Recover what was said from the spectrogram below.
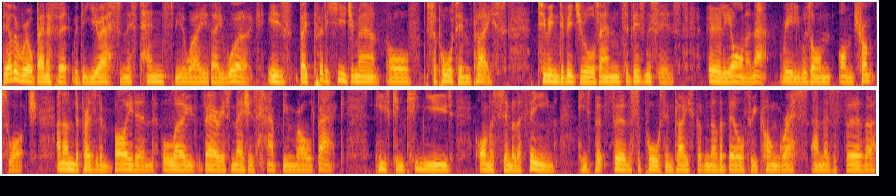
The other real benefit with the US, and this tends to be the way they work, is they put a huge amount of support in place to individuals and to businesses early on, and that really was on, on Trump's watch. And under President Biden, although various measures have been rolled back, he's continued on a similar theme. He's put further support in place, got another bill through Congress, and there's a further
